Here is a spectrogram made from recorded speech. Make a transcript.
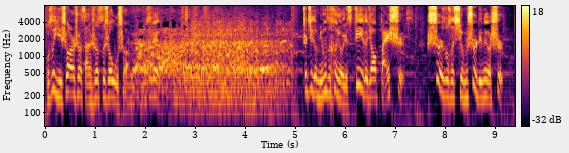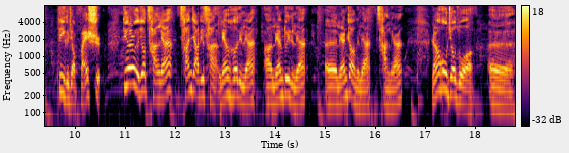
不是一射、二射、三射、四射、五射，不是这个。这几个名字很有意思。第一个叫白矢，矢就是星矢的那个矢。第一个叫白氏，第二个叫参联，参加的参，联合的联，啊，连队的连，呃，连长的连，参联。然后叫做呃，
